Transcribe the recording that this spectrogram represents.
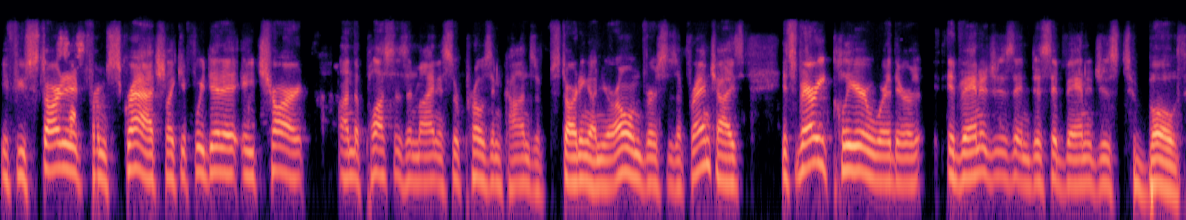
if you started from scratch, like if we did a, a chart on the pluses and minuses or pros and cons of starting on your own versus a franchise, it's very clear where there are advantages and disadvantages to both.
